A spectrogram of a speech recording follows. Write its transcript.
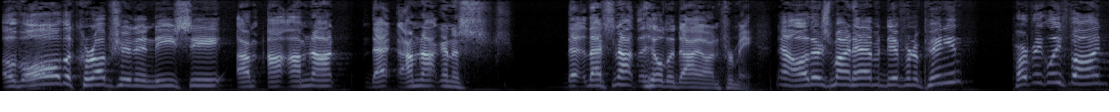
of all the corruption in D.C., I'm I'm not that I'm not going to. That, that's not the hill to die on for me. Now, others might have a different opinion. Perfectly fine.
